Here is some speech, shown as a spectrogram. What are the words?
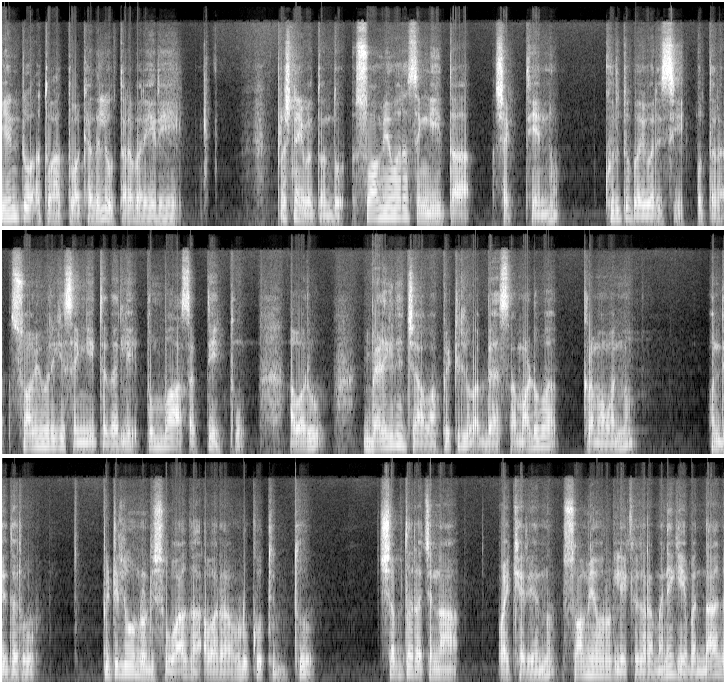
ಎಂಟು ಅಥವಾ ಹತ್ತು ವಾಕ್ಯದಲ್ಲಿ ಉತ್ತರ ಬರೆಯಿರಿ. ಪ್ರಶ್ನೆ ಇವತ್ತೊಂದು ಸ್ವಾಮಿಯವರ ಸಂಗೀತ ಶಕ್ತಿಯನ್ನು ಕುರಿತು ವಿವರಿಸಿ. ಉತ್ತರ. ಸ್ವಾಮಿಯವರಿಗೆ ಸಂಗೀತದಲ್ಲಿ ತುಂಬ ಆಸಕ್ತಿ ಇತ್ತು. ಅವರು ಬೆಳಗಿನ ಜಾವ ಪಿಟೀಲು ಅಭ್ಯಾಸ ಮಾಡುವ ಕ್ರಮವನ್ನು ಹೊಂದಿದರು. ಪಿಟಿಲು ನುಡಿಸುವಾಗ ಅವರ ಹುಡುಕುತ್ತಿದ್ದು ಶಬ್ದ ರಚನಾ ವೈಖರಿಯನ್ನು ಸ್ವಾಮಿಯವರು ಲೇಖಕರ ಮನೆಗೆ ಬಂದಾಗ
